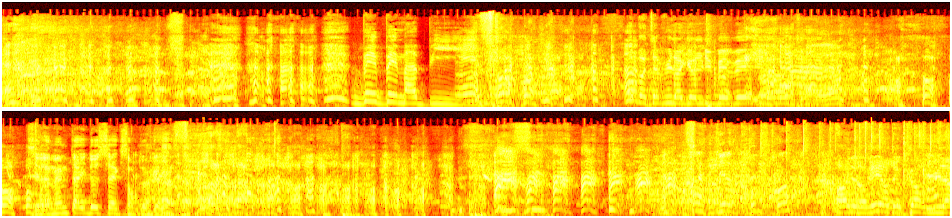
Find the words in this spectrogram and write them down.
Bébé m'habille. Oh bah t'as vu la gueule du bébé dis donc. C'est la même taille de sexe en tout cas. Oh le rire de Cordula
